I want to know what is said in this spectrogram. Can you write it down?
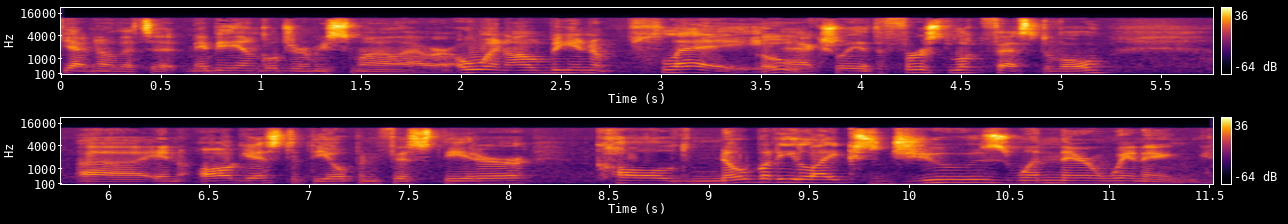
yeah, no, that's it. Maybe the Uncle Jeremy Smile Hour. Oh, and I'll be in a play Oh. actually at the First Look Festival uh, in August at the Open Fist Theater called "Nobody Likes Jews When They're Winning"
